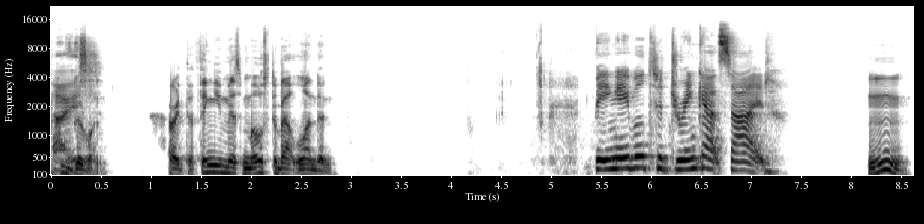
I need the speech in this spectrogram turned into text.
Good one. All right. The thing you miss most about London. Being able to drink outside. Mm.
